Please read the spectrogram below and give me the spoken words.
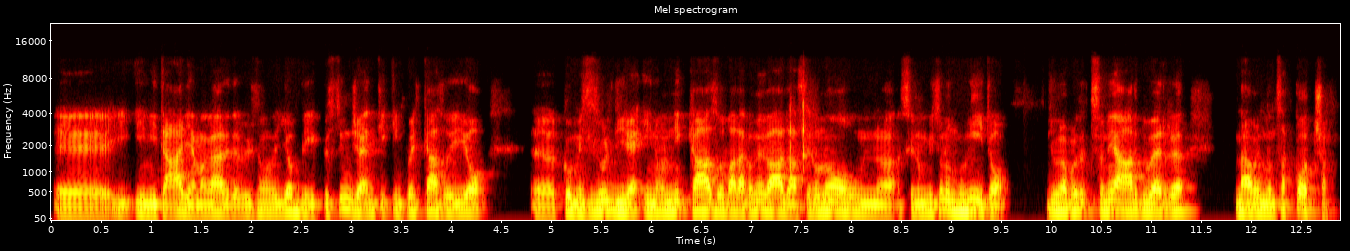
eh, in Italia, magari dove ci sono degli obblighi più stringenti, in quel caso io, eh, come si suol dire, in ogni caso vada come vada, se non, un, se non mi sono munito di una protezione hardware, me la prendo un saccoccia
